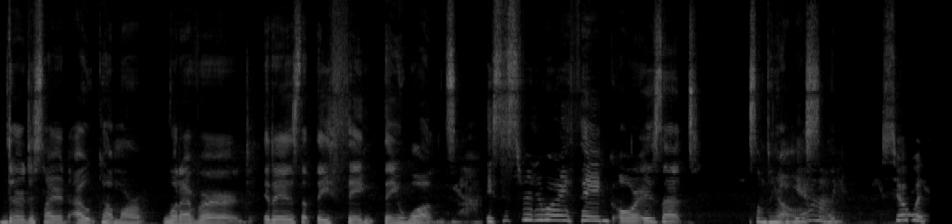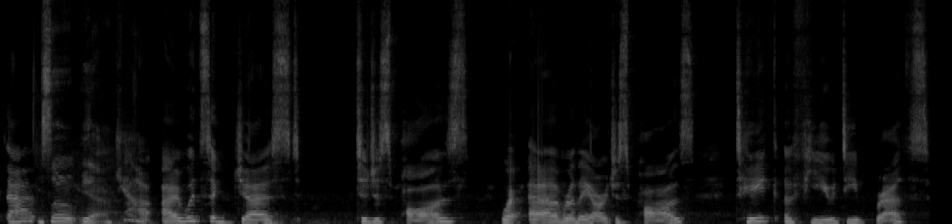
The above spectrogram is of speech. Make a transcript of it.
their desired outcome or whatever it is that they think they want. Yeah. Is this really what I think, or is that something else? Yeah. Like, So with that, so yeah. Yeah, I would suggest to just pause wherever they are, just pause, take a few deep breaths,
